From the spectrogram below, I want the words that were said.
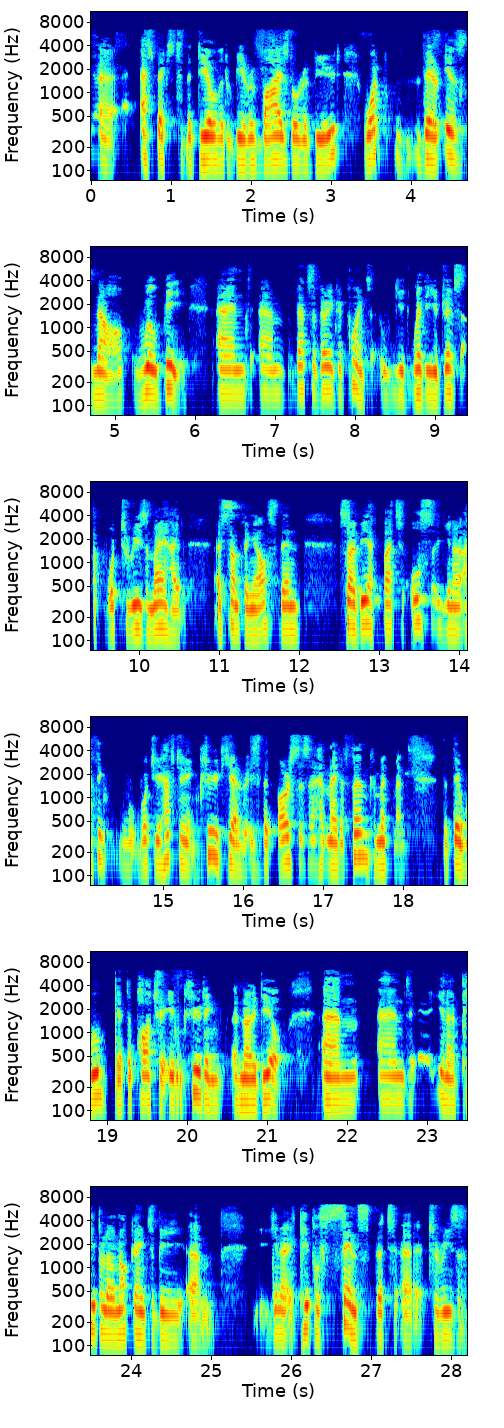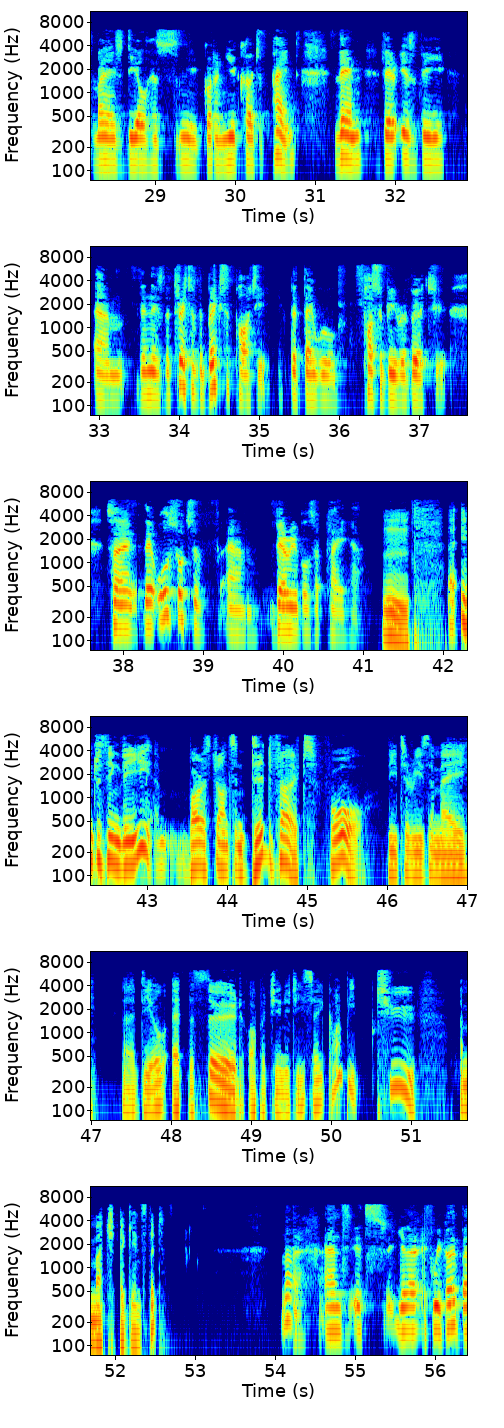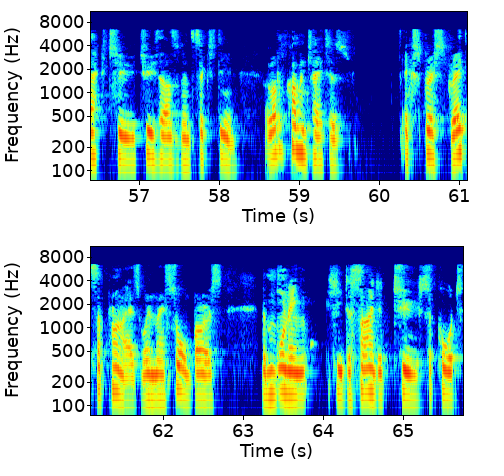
uh, aspects to the deal that will be revised or reviewed. What there is now will be. And um, that's a very good point. You, whether you dress up what Theresa May had as something else, then so be it. But also, you know, I think w- what you have to include here is that Boris has made a firm commitment that there will be a departure, including a no deal. Um, and, you know, people are not going to be, um, you know, if people sense that uh, Theresa May's deal has suddenly got a new coat of paint, then there is the um, then there's the threat of the Brexit Party that they will possibly revert to. So there are all sorts of um, variables at play here. Hmm. Uh, interestingly, um, Boris Johnson did vote for the Theresa May uh, deal at the third opportunity, so he can't be too uh, much against it. No, and it's, you know, if we go back to 2016, a lot of commentators expressed great surprise when they saw Boris the morning he decided to support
